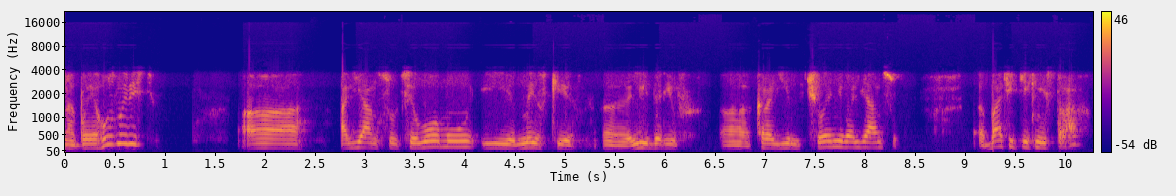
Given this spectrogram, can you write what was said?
боягузливість а, альянсу в цілому і низки а, е, лідерів а, країн-членів альянсу, бачить їхній страх,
